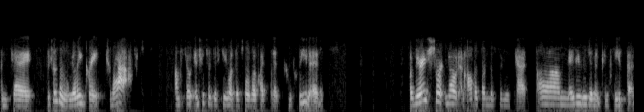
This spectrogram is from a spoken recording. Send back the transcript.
and say, this is a really great draft, I'm so interested to see what this will look like when it's completed, a very short note and all of a sudden the students get, um, maybe we didn't complete this.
